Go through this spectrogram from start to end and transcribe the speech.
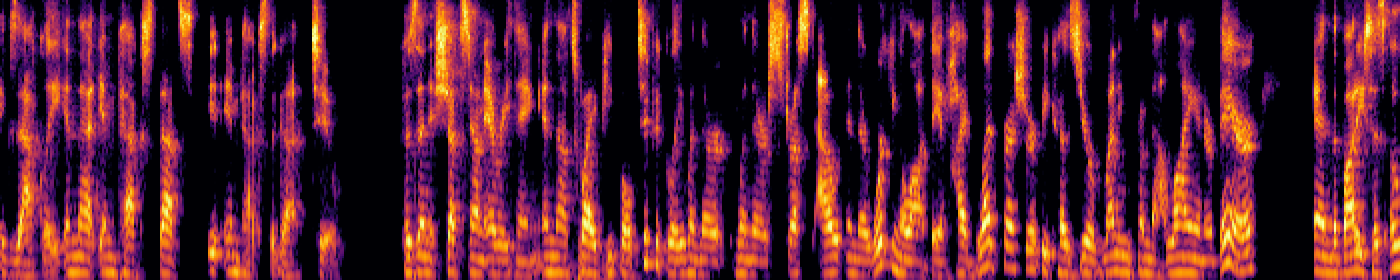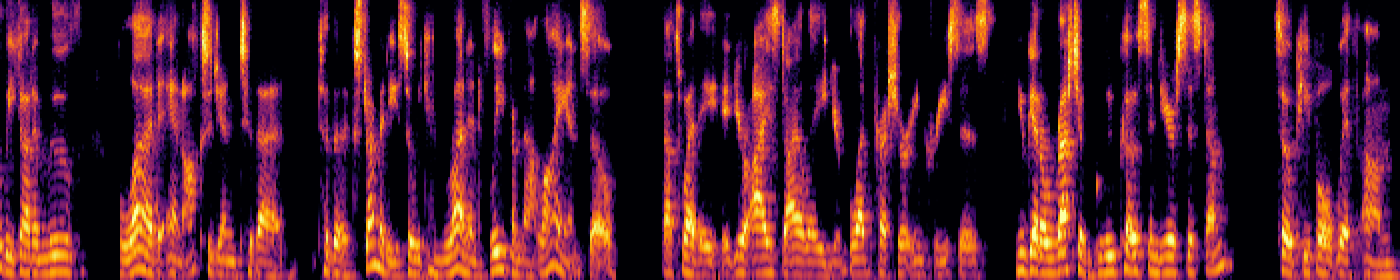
exactly. And that impacts that's it impacts the gut too because then it shuts down everything. And that's why people typically when they're when they're stressed out and they're working a lot they have high blood pressure because you're running from that lion or bear and the body says oh we got to move blood and oxygen to the to the extremity so we can run and flee from that lion. So that's why they your eyes dilate your blood pressure increases. You get a rush of glucose into your system. So people with um,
